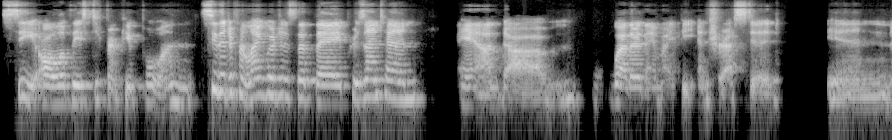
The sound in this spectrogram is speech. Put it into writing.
see all of these different people and see the different languages that they present in and um, whether they might be interested in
